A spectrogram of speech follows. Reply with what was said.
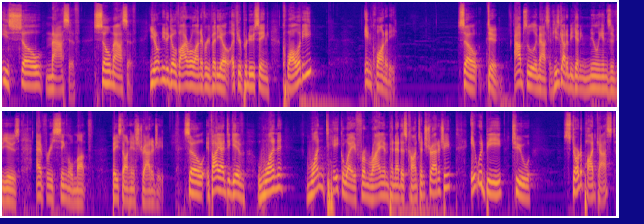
is so massive. So massive. You don't need to go viral on every video if you're producing quality in quantity. So, dude, absolutely massive. He's got to be getting millions of views every single month based on his strategy. So if I had to give one one takeaway from Ryan Pineda's content strategy, it would be to start a podcast,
